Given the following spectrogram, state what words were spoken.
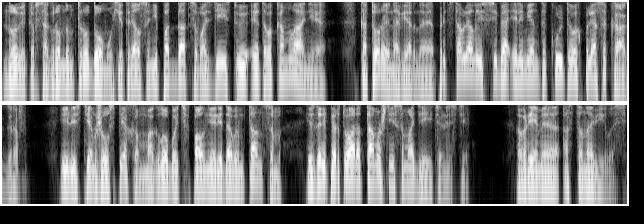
Новиков с огромным трудом ухитрялся не поддаться воздействию этого камлания, которое, наверное, представляло из себя элементы культовых плясок агров, или с тем же успехом могло быть вполне рядовым танцем из репертуара тамошней самодеятельности. Время остановилось.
